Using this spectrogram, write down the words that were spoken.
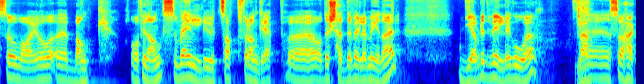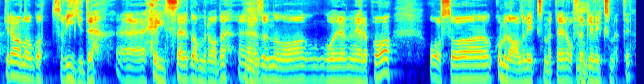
så var jo eh, bank og finans veldig utsatt for angrep, eh, og det skjedde veldig mye der. De har blitt veldig gode. Ja. Eh, så hackere har nå gått videre. Helse er et område mm. som nå går mer på. Og også kommunale virksomheter, offentlige mm. virksomheter.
